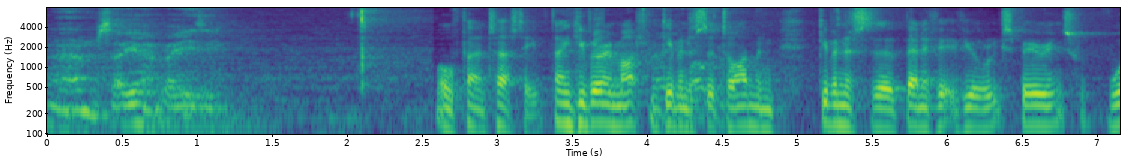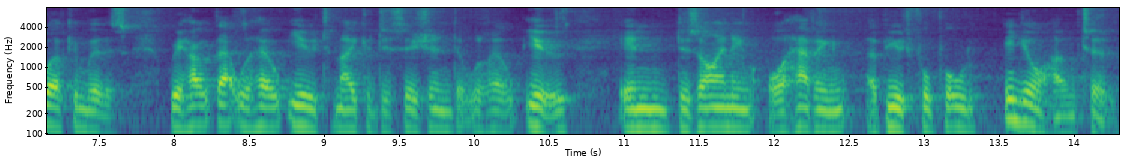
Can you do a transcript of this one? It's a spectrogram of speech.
Um, so yeah, very easy. Well, fantastic. Thank you very much for giving us the time and giving us the benefit of your experience working with us. We hope that will help you to make a decision that will help you in designing or having a beautiful pool in your home too.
